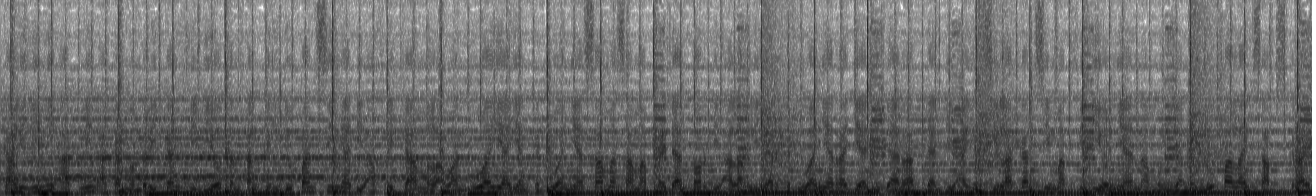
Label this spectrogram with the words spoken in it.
Kali ini admin akan memberikan video tentang kehidupan singa di Afrika melawan buaya yang keduanya sama-sama predator di alam liar keduanya raja di darat dan di air silakan simak videonya namun jangan lupa like subscribe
